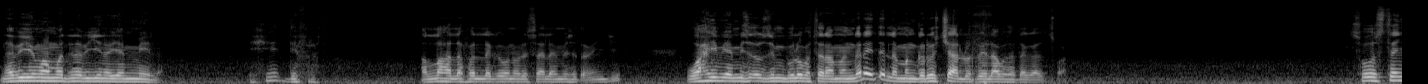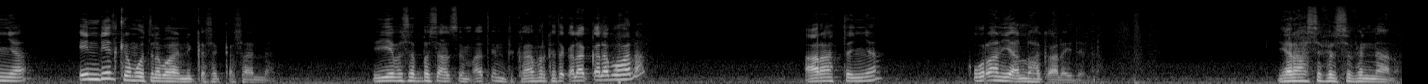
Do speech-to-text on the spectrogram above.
ነቢዩ መሐመድ ነቢይ ነው የሚል። ይሄ ድፍረት ነው። አላህ ለፈለገው ነው ሪሳላ የሚሰጠው እንጂ ዋሂም የሚሰጠው ዝም ብሎ በተራ መንገድ አይደለም። መንገዶች አሉት። በሌላ ቦታ ተገልጿል። ሶስተኛ እንዴት ከሞትን በኋላ እንቀሰቀሳለን? ይህ የበሰበሰ አጽም አጥንት ከአፈር ከተቀላቀለ በኋላ። አራተኛ ቁርአን የአላህ ቃል አይደለም። የራስ ፍልስፍና ነው።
